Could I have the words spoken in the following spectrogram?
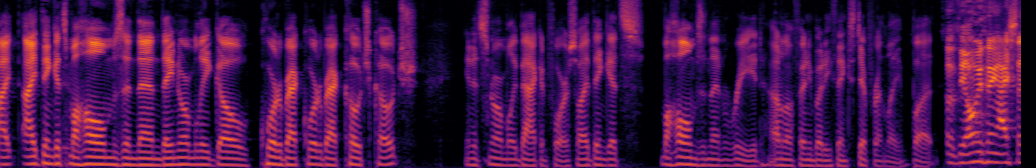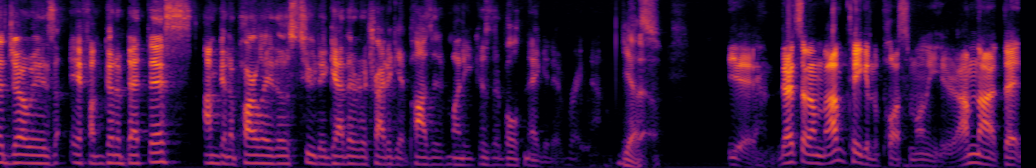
I I think it's Mahomes, and then they normally go quarterback, quarterback, coach, coach, and it's normally back and forth. So I think it's Mahomes and then Reid. I don't know if anybody thinks differently, but So the only thing I said, Joe, is if I'm gonna bet this, I'm gonna parlay those two together to try to get positive money because they're both negative right now. yes. So. Yeah, that's what I'm. I'm taking the plus money here. I'm not that.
